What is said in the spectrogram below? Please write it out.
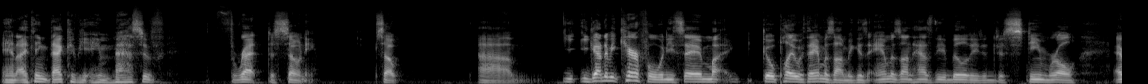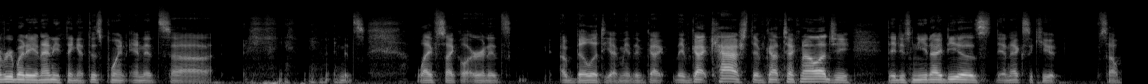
and I think that could be a massive threat to Sony. So, um, you, you got to be careful when you say go play with Amazon because Amazon has the ability to just steamroll everybody and anything at this point in its uh, in its life cycle or in its ability. I mean, they've got they've got cash, they've got technology, they just need ideas and execute. So.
